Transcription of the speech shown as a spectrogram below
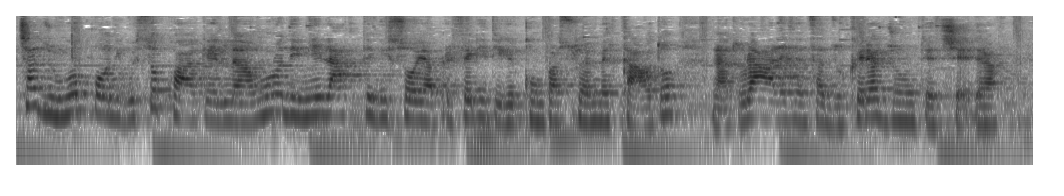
ci aggiungo un po' di questo qua che è uno dei miei latte di soia preferiti che compro al supermercato, naturale, senza zuccheri aggiunti, eccetera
